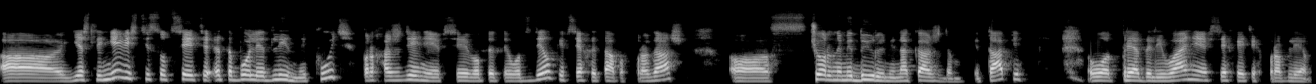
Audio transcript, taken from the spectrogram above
А, если не вести соцсети, это более длинный путь прохождения всей вот этой вот сделки, всех этапов продаж э, с черными дырами на каждом этапе, вот, преодолевание всех этих проблем.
